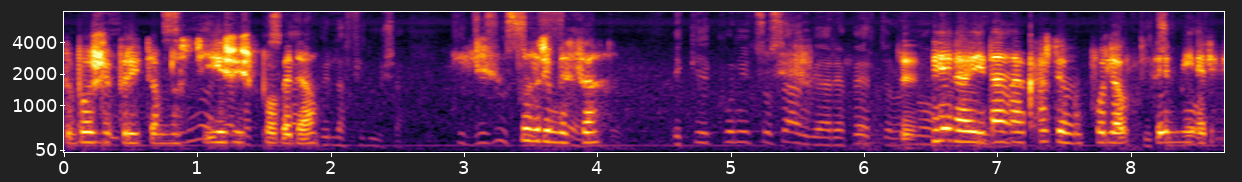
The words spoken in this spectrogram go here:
do Božej prítomnosti. Ježiš povedal, pozrime sa, viera je daná každému podľa tej miery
